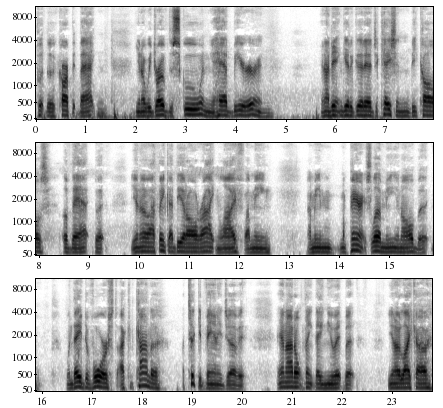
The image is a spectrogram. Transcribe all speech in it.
put the carpet back and you know we drove to school and you had beer and and I didn't get a good education because of that. But, you know, I think I did all right in life. I mean, I mean, my parents loved me and all, but when they divorced, I could kind of, I took advantage of it. And I don't think they knew it, but, you know, like I,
